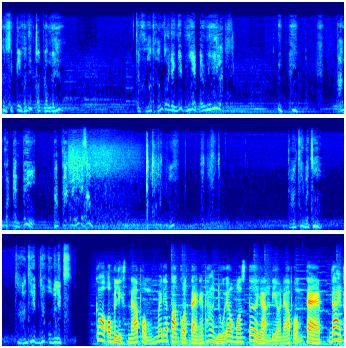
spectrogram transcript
ทเทิลซิตี้คนที่จบลงแล้ว จะขอถอนตัวอย่างเงียบๆเดี๋ยวนี้แหละตามกฎแอนตี้ตามการไปนี้ไปซ้ำการเทพระเจ้าทหารเทพยักษ์โอเบลิกซ์ก็ Obelix นะครับผมไม่ได้ปรากฏแต่ในภาค Duel Monster อร์อย่างเดียวนะผม แต่ได้ไป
